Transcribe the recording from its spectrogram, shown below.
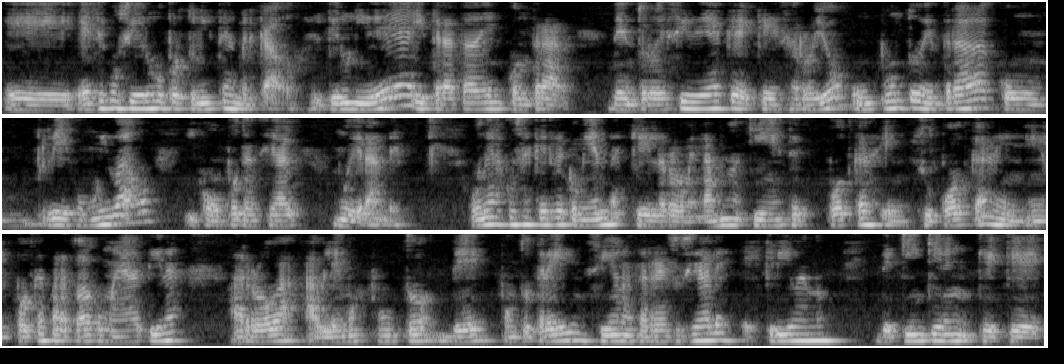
Eh, él se considera un oportunista del mercado. Él tiene una idea y trata de encontrar dentro de esa idea que, que, desarrolló un punto de entrada con un riesgo muy bajo y con un potencial muy grande. Una de las cosas que él recomienda, que le recomendamos aquí en este podcast, en su podcast, en, el podcast para toda la comunidad latina, arroba hablemos.de.trading, sigan nuestras redes sociales, escríbanos de quién quieren que, que,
